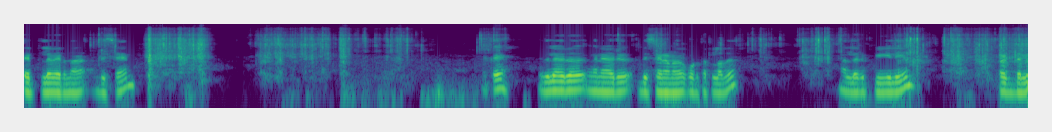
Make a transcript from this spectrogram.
സെറ്റിൽ വരുന്ന ഡിസൈൻ ഓക്കെ ഇതിലൊരു ഇങ്ങനെ ഒരു ഡിസൈനാണ് കൊടുത്തിട്ടുള്ളത്. നല്ലൊരു പീലിയും റെഡിൽ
